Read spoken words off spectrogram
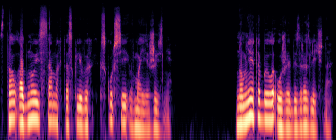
стал одной из самых тоскливых экскурсий в моей жизни. Но мне это было уже безразлично.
